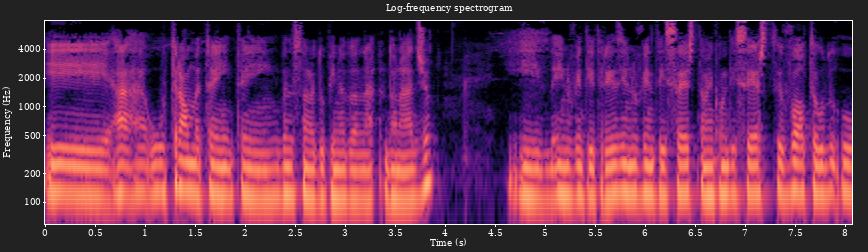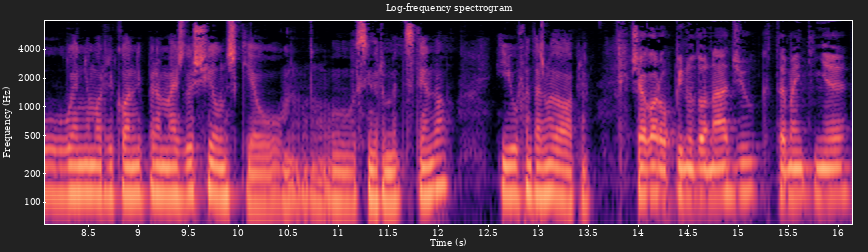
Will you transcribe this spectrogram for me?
E há, o Trauma tem, tem banda sonora do Pino Donaggio. E em 93 e em 96 também, como disseste, volta o, o Ennio Morricone para mais dois filmes, que é o, o Síndrome de Stendhal e o Fantasma da Ópera. Já agora o Pino Donaggio, que também tinha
